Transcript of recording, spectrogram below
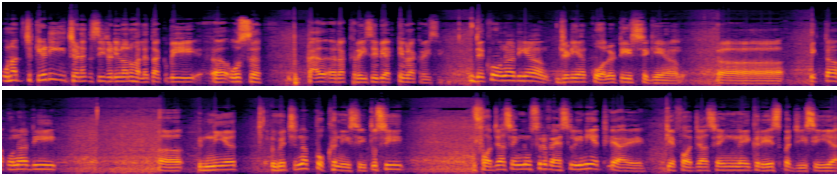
ਉਹਨਾਂ 'ਚ ਕਿਹੜੀ ਚਿਣਕ ਸੀ ਜਿਹੜੀ ਉਹਨਾਂ ਨੂੰ ਹਲੇ ਤੱਕ ਵੀ ਉਸ ਰੱਖ ਰਹੀ ਸੀ ਵੀ ਐਕਟਿਵ ਰੱਖ ਰਹੀ ਸੀ? ਦੇਖੋ ਉਹਨਾਂ ਦੀਆਂ ਜਿਹੜੀਆਂ ਕੁਆਲਿਟੀਆਂ ਸੀਗੀਆਂ ਇੱਕ ਤਾਂ ਉਹਨਾਂ ਦੀ ਨੀਅਤ ਵਿੱਚ ਨਾ ਭੁੱਖ ਨਹੀਂ ਸੀ। ਤੁਸੀਂ ਫੌਜਾ ਸਿੰਘ ਨੂੰ ਸਿਰਫ ਇਸ ਲਈ ਨਹੀਂ ਇੱਥੇ ਆਏ ਕਿ ਫੌਜਾ ਸਿੰਘ ਨੇ ਇੱਕ ਰੇਸ ਭੱਜੀ ਸੀ ਜਾਂ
